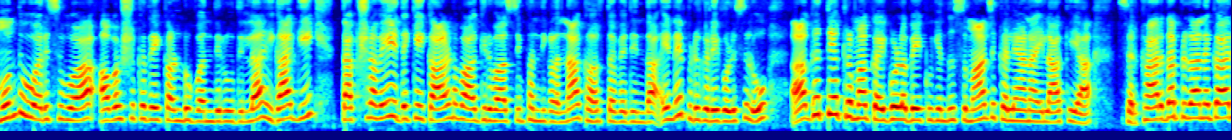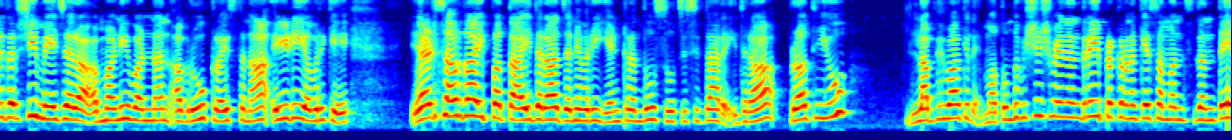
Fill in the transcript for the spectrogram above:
ಮುಂದುವರಿಸುವ ಅವಶ್ಯಕತೆ ಕಂಡು ಬಂದಿರುವುದಿಲ್ಲ ಹೀಗಾಗಿ ತಕ್ಷಣವೇ ಇದಕ್ಕೆ ಕಾರಣವಾಗಿರುವ ಸಿಬ್ಬಂದಿಗಳನ್ನು ಕರ್ತವ್ಯದಿಂದ ಎಂದೇ ಬಿಡುಗಡೆಗೊಳಿಸಲು ಅಗತ್ಯ ಕ್ರಮ ಕೈಗೊಳ್ಳಬೇಕು ಎಂದು ಸಮಾಜ ಕಲ್ಯಾಣ ಇಲಾಖೆಯ ಸರ್ಕಾರದ ಪ್ರಧಾನ ಕಾರ್ಯದರ್ಶಿ ಮೇಜರ್ ಮಣಿವಣ್ಣನ್ ಅವರು ಕ್ರೈಸ್ತನ ಇಡಿ ಅವರಿಗೆ ಎರಡ್ ಸಾವಿರದ ಇಪ್ಪತ್ತೈದರ ಜನವರಿ ಎಂಟರಂದು ಸೂಚಿಸಿದ್ದಾರೆ. ಇದರ ಪ್ರತಿಯು ಲಭ್ಯವಾಗಿದೆ. ಮತ್ತೊಂದು ವಿಶೇಷವೇನೆಂದರೆ ಈ ಪ್ರಕರಣಕ್ಕೆ ಸಂಬಂಧಿಸಿದಂತೆ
